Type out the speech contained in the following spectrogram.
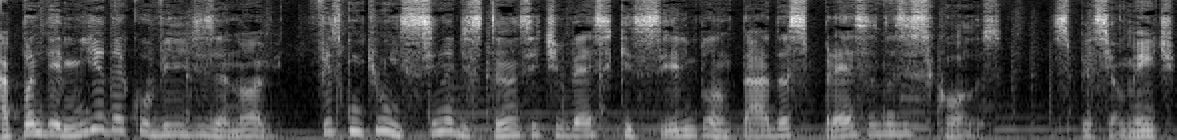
A pandemia da Covid-19 fez com que o ensino à distância tivesse que ser implantado às pressas nas escolas, especialmente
